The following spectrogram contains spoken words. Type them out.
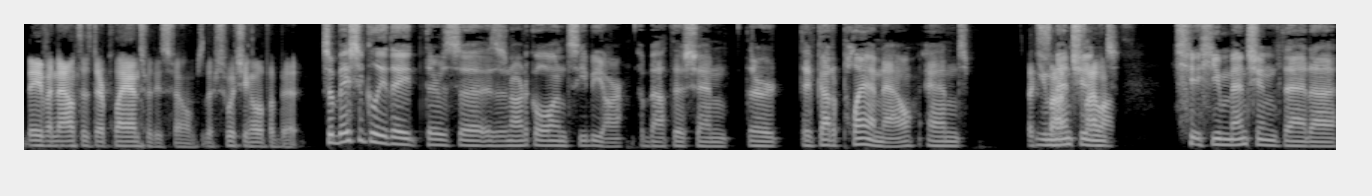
they've announced as their plans for these films? They're switching up a bit. So basically, they there's uh, there's an article on CBR about this, and they're they've got a plan now. And Like you Si- mentioned you mentioned that uh,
